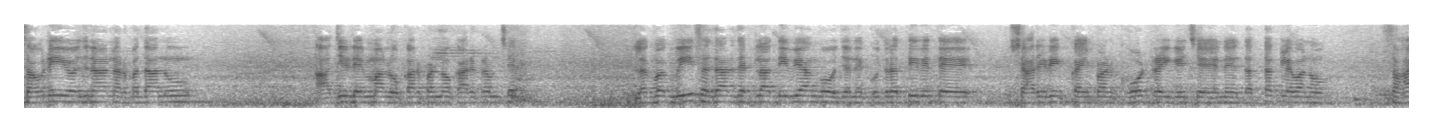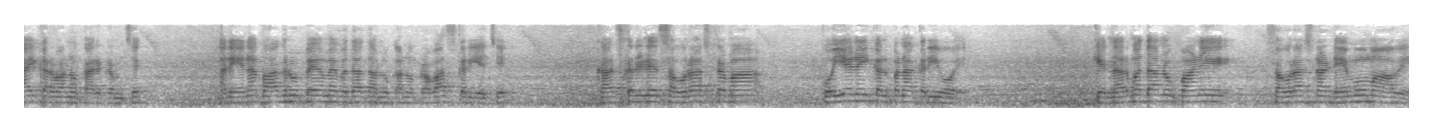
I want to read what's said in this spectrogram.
સૌની યોજના નર્મદાનું આજી ડેમમાં લોકાર્પણનો કાર્યક્રમ છે. લગભગ વીસ હજાર જેટલા દિવ્યાંગો, જેને કુદરતી રીતે શારીરિક કંઈ પણ ખોટ રહી ગઈ છે, એને દત્તક લેવાનો, સહાય કરવાનો કાર્યક્રમ છે. અને એના ભાગરૂપે અમે બધા તાલુકાનો પ્રવાસ કરીએ છીએ. ખાસ કરીને સૌરાષ્ટ્રમાં કોઈએ નહીં કલ્પના કરી હોય કે નર્મદાનું પાણી સૌરાષ્ટ્રના ડેમોમાં આવે.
